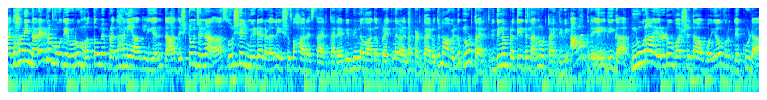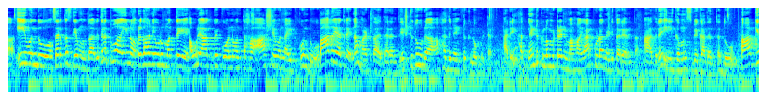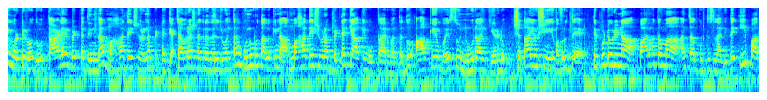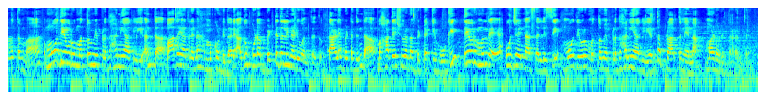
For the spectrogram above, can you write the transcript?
ಪ್ರಧಾನಿ ನರೇಂದ್ರ ಮೋದಿ ಅವರು ಮತ್ತೊಮ್ಮೆ ಪ್ರಧಾನಿ ಆಗ್ಲಿ ಅಂತ ಅದೆಷ್ಟೋ ಜನ ಸೋಷಿಯಲ್ ಮೀಡಿಯಾಗಳಲ್ಲಿ ಶುಭ ಹಾರೈಸ್ತಾ ಇರ್ತಾರೆ, ವಿಭಿನ್ನವಾದ ಪ್ರಯತ್ನಗಳನ್ನ ಪಡ್ತಾ ಇರೋದು ನಾವೆಲ್ಲೂ ನೋಡ್ತಾ ಇರ್ತೀವಿ ದಿನಂಪ್ರತಿ ಇದನ್ನ ನೋಡ್ತಾ ಇದ್ದೀವಿ. ಆದ್ರೆ ಇದೀಗ ನೂರ ಎರಡು ವರ್ಷದ ವಯೋವೃದ್ಧೆ ಕೂಡ ಈ ಒಂದು ಸರ್ಕಸ್ಗೆ ಮುಂದಾಗಿದ್ದಾರೆ ಅಥವಾ ಏನು ಪ್ರಧಾನಿಯವರು ಮತ್ತೆ ಅವರೇ ಆಗ್ಬೇಕು ಅನ್ನುವಂತಹ ಆಶಯವನ್ನ ಇಟ್ಕೊಂಡು ಪಾದಯಾತ್ರೆಯನ್ನ ಮಾಡ್ತಾ ಇದ್ದಾರೆ ಅಂತ. ಎಷ್ಟು ದೂರ? ಹದಿನೆಂಟು ಕಿಲೋಮೀಟರ್. ಅರೆ, ಹದಿನೆಂಟು ಕಿಲೋಮೀಟರ್ ಮಹಾ ಯಾರು ಕೂಡ ನಡೀತಾರೆ ಅಂತ. ಆದ್ರೆ ಇಲ್ಲಿ ಗಮನಿಸಬೇಕಾದಂತದ್ದು ಆಕೆ ಹೊರಟಿರೋದು ತಾಳೆ ಬೆಟ್ಟದಿಂದ ಮಹಾದೇಶ್ವರನ ಬೆಟ್ಟಕ್ಕೆ. ಚಾಮರಾಜನಗರದಲ್ಲಿರುವಂತಹ ಹುನೂರು ತಾಲೂಕಿನ ಮಹಾದೇಶ್ವರ ಬೆಟ್ಟಕ್ಕೆ ಆಕೆ ಹೋಗ್ತಾ ಇರುವಂತದ್ದು ಆಕೆಯ ವಯಸ್ಸು ನೂರ ಎರಡು. ಶತಾಯುಷಿ ವೃದ್ಧೆ ತಿಪ್ಪಟೂರಿನ ಪಾರ್ವತಮ್ಮ ಅಂತ ಗುರುತಿಸಲಾಗಿದೆ. ಈ ಪಾರ್ವತಮ್ಮ ಮೋದಿಯವರು ಮತ್ತೊಮ್ಮೆ ಪ್ರಧಾನಿಯಾಗ್ಲಿ ಅಂತ ಪಾದಯಾತ್ರೆಯನ್ನ ಹಮ್ಮಿಕೊಂಡಿದ್ದಾರೆ. ಅದು ಕೂಡ ಬೆಟ್ಟದಲ್ಲಿ ನಡೆಯುವಂತದ್ದು ತಾಳೆ ಬೆಟ್ಟದಿಂದ ಮಹಾದೇಶ್ವರನ ಬೆಟ್ಟಕ್ಕೆ ಹೋಗಿ ದೇವರ ಮುಂದೆ ಪೂಜೆಯನ್ನ ಸಲ್ಲಿಸಿ ಮೋದಿಯವರು ಮತ್ತೊಮ್ಮೆ ಪ್ರಧಾನಿಯಾಗ್ಲಿ ಅಂತ ಪ್ರಾರ್ಥನೆಯನ್ನ ಮಾಡೋರಿದ್ದಾರಂತೆ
